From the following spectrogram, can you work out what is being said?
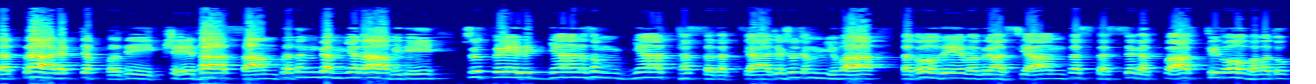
तत्रागच्छ प्रतीक्षेथा साम्प्रतम् गम्यतामिति श्रुत्वेदि ज्ञानसंज्ञार्थः स तत्याज शुचम् युवा, ततो देवगृहस्यान्तस्तस्य गत्वा स्थितो भवतु।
